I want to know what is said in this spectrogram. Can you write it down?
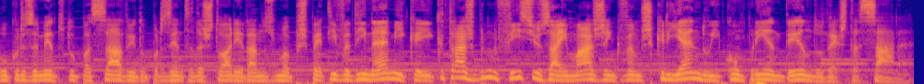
O cruzamento do passado e do presente da história dá-nos uma perspectiva dinâmica e que traz benefícios à imagem que vamos criando e compreendendo desta Sara.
